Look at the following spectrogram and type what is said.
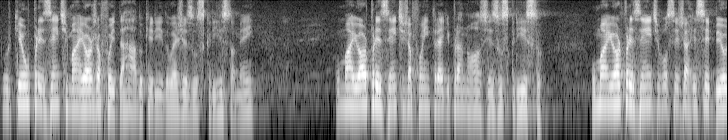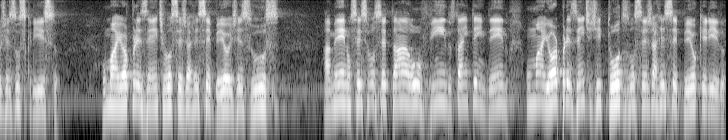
Porque o presente maior já foi dado, querido, é Jesus Cristo, amém? O maior presente já foi entregue para nós, Jesus Cristo. O maior presente você já recebeu, Jesus Cristo. O maior presente você já recebeu é Jesus. Amém? Não sei se você está ouvindo, está entendendo. O maior presente de todos você já recebeu, querido.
